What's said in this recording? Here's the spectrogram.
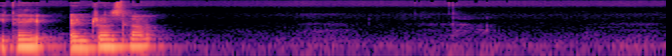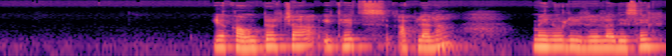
इथे एंट्रन्सला या काउंटरच्या इथेच आपल्याला मेनू लिहिलेला दिसेल.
